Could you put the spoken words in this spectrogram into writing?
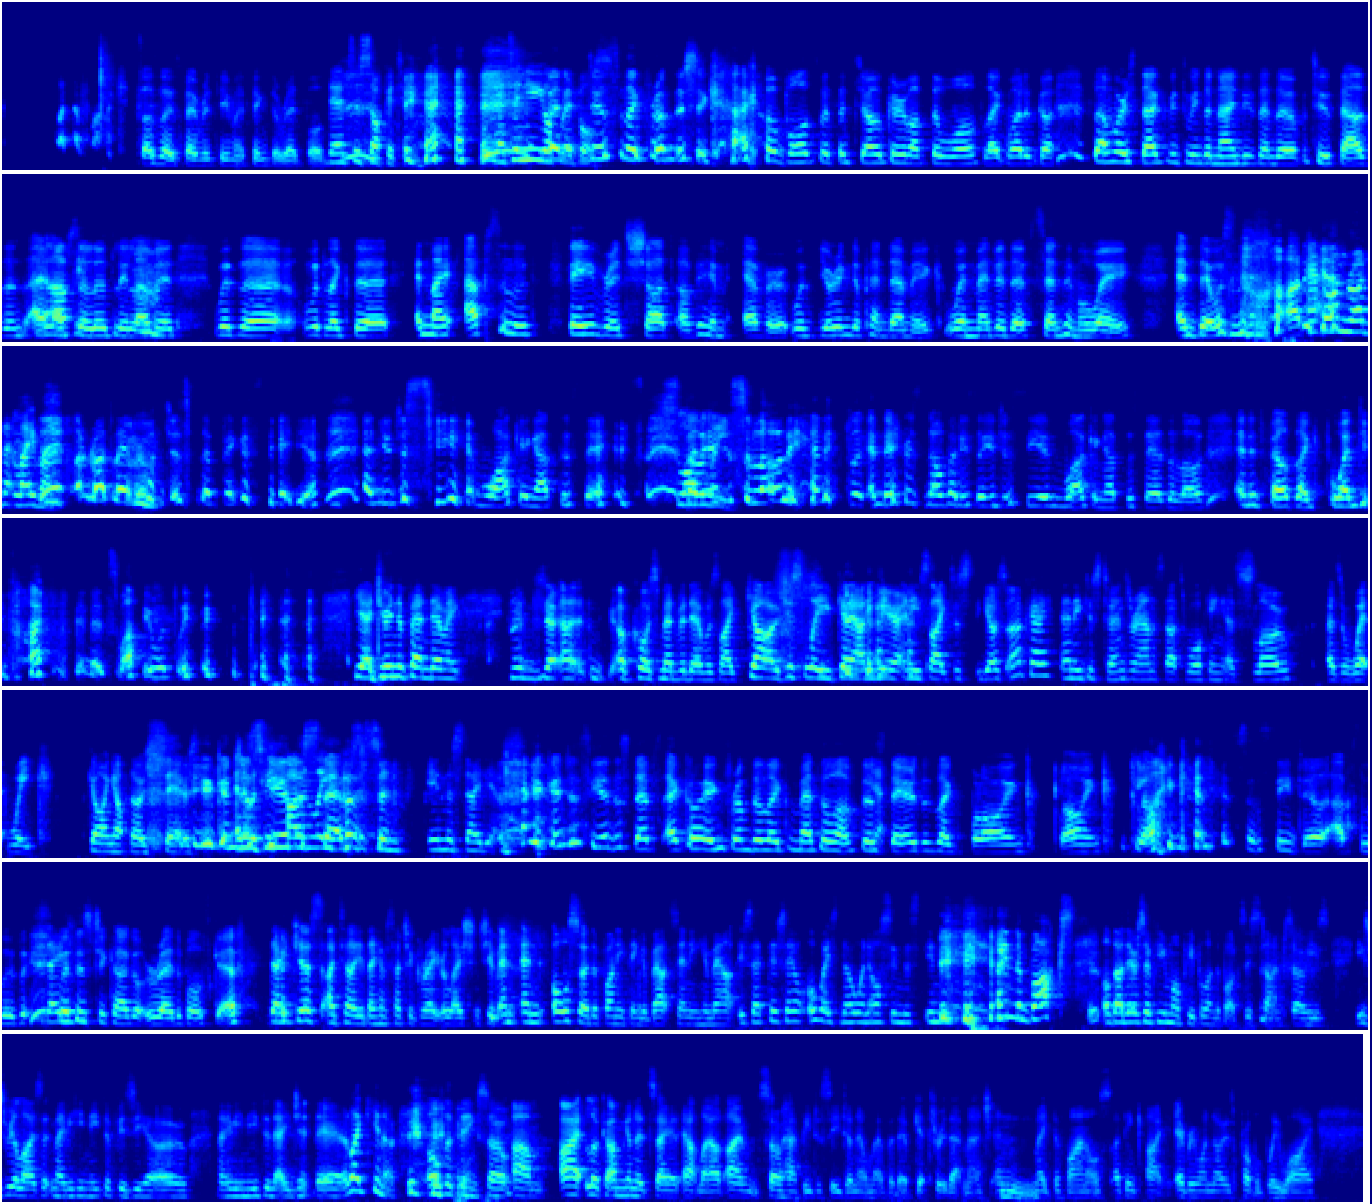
It's also his favorite team, I think, the Red Bulls. That's a soccer team. That's a New York But Red Bulls. Just like from the Chicago Bulls with the choker of the wolf, like what is going? Somewhere stuck between the '90s and the 2000s. I, I love it. absolutely love it. With the with like the and my absolute favorite shot of him ever was during the pandemic when Medvedev sent him away. And there was no audience on Rod Laver. on Rod Laver, which is the biggest stadium, and you just see him walking up the stairs Slowly. it- slowly, and it look, and there is nobody, so you just see him walking up the stairs alone, and it felt like twenty five minutes while he was leaving. yeah, during the pandemic. and, uh, of course, Medvedev was like, "Go, just leave, get out of here." And he's like, just he goes, "Okay," and he just turns around and starts walking as slow as a wet week, going up those stairs. You can and it was just the hear the only steps. person in the stadium. you can just hear the steps echoing from the like metal of the Yeah. stairs. It's like bloink, cloink, cloink, and it's just see Gilles absolutely They- with his Chicago Red Bulls cap. They just, I tell you, they have such a great relationship. And and also the funny thing about sending him out is that there's always no one else in this in the in the box. Although there's a few more people in the box this time, so he's he's realized that maybe he needs a physio, maybe he needs an agent there, like you know all the things. So um, I look, I'm going to say it out loud. I'm so happy to see Daniil Medvedev get through that match and Mm. make the finals. I think I, everyone knows probably why,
